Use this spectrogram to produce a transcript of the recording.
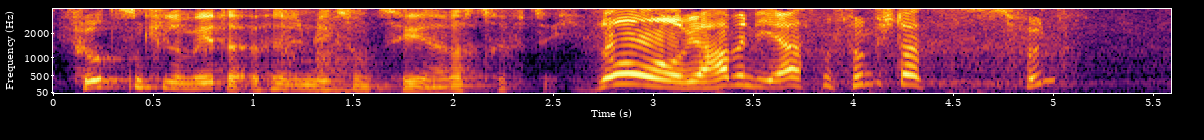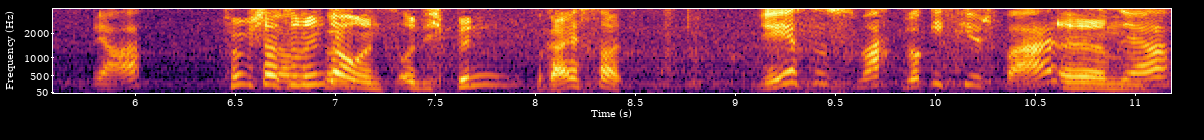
14 Kilometer, öffnet demnächst um 10, ja, das trifft sich. So, wir haben die ersten fünf Stats fünf? Ja. Fünf Stationen hinter uns und ich bin begeistert. Nee, es ist, macht wirklich viel Spaß. Ähm. Es ist sehr,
